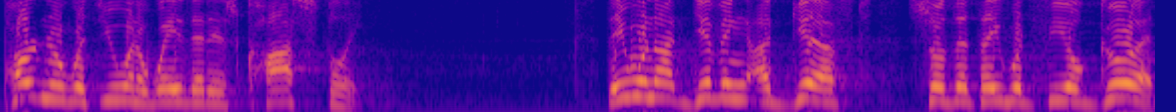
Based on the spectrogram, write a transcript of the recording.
partner with you in a way that is costly. They were not giving a gift so that they would feel good.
